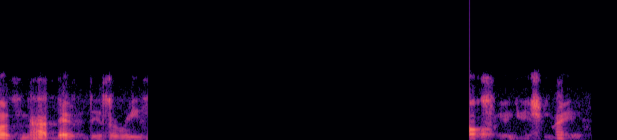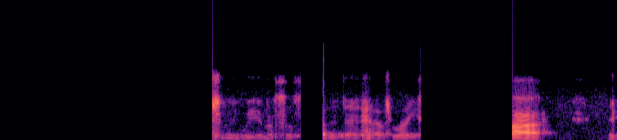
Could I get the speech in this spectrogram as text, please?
Must not. There, there's a reason. Falsely against neighbor. Especially we in a society that has race lie. They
